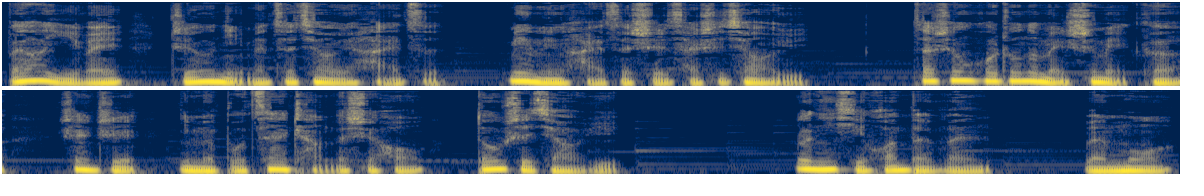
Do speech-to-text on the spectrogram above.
不要以为只有你们在教育孩子、命令孩子时才是教育，在生活中的每时每刻，甚至你们不在场的时候，都是教育。若你喜欢本文，文末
